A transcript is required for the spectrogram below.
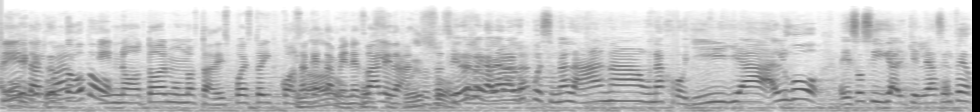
Sí, tal cual. Todo. Y no todo el mundo está dispuesto y cosa que también es válida. Entonces, si quieres regalar algo, pues una lana, una joyilla, algo. Eso sí, al quien le hace el feo.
